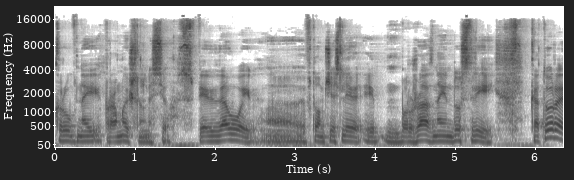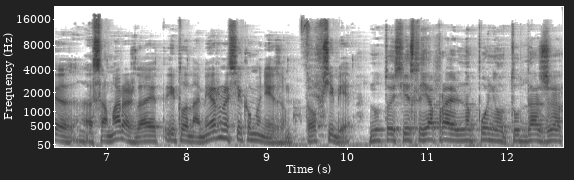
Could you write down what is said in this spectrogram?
крупной промышленностью, с передовой, э, в том числе и буржуазной индустрией, которая сама рождает и планомерность, и коммунизм, то в себе. Ну, то есть, если я правильно понял, тут даже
